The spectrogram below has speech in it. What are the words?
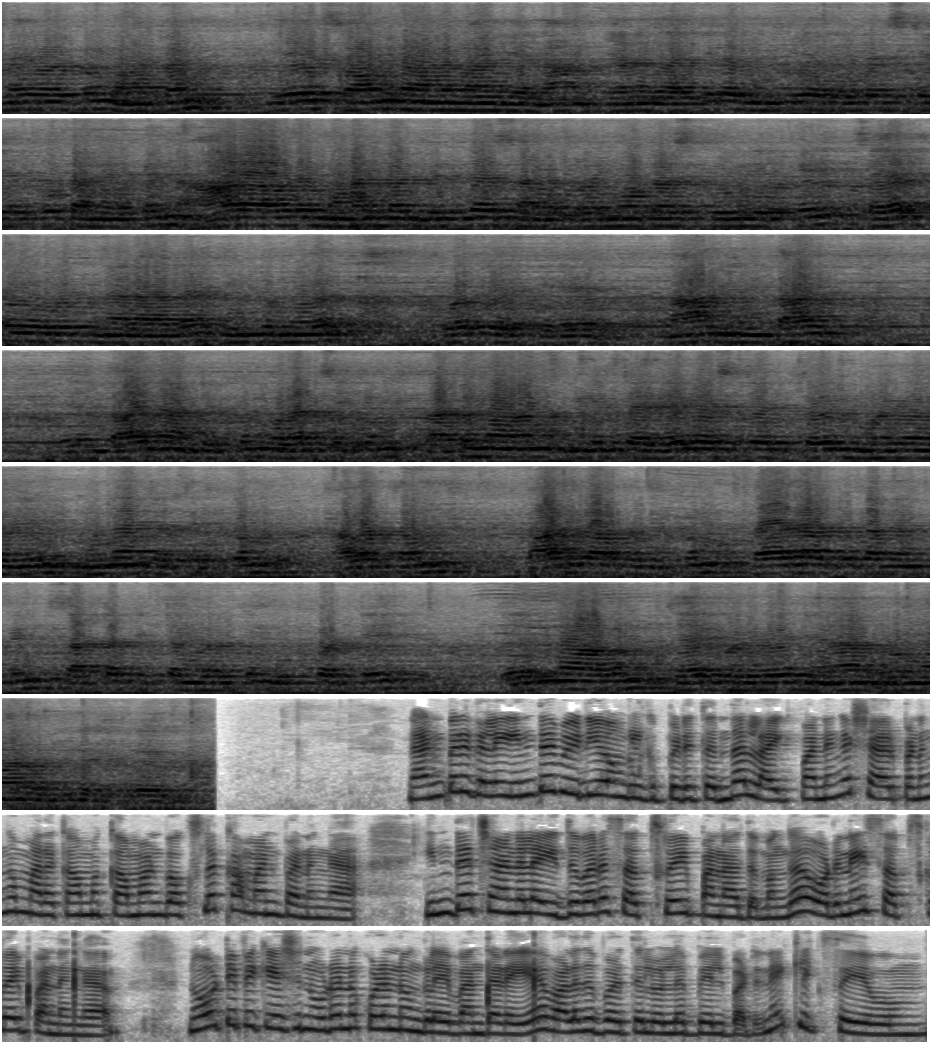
அனைவருக்கும் வணக்கம். ஏ. சுவாமிநாதன் ஆகிய நான் எனது அகில இந்திய ரியல் எஸ்டேட் கூட்டமைப்பின் ஆறாவது மாநில பில்டர்ஸ் அண்ட் ப்ரொமோட்டர்ஸ் குழுவிற்கு செயற்குழு உறுப்பினராக இன்று முதல் பொறுப்பேற்கிறேன். நான் என் தாய் என் தாய்நாட்டிற்கும் வளர்ச்சிக்கும் கட்டுமானம் உள்ளிட்ட ரியல் எஸ்டேட் தொழில் முனைவோரின் முன்னேற்றத்திற்கும் அவர்தம் பாதுகாப்பதற்கும் பேரா கூட்டமைப்பின் சட்ட திட்டங்களுக்கும் உட்பட்டு எந்நாளும் செயல்படுவேன் என உருமாற வருகிறேன் நண்பர்களே இந்த வீடியோ உங்களுக்கு பிடித்திருந்தால் லைக் பண்ணுங்கள் ஷேர் பண்ணுங்கள் மறக்காமல் கமெண்ட் பாக்ஸில் கமெண்ட் பண்ணுங்கள் இந்த சேனலை இதுவரை சப்ஸ்கிரைப் பண்ணாதவங்க உடனே சப்ஸ்கிரைப் பண்ணுங்கள் நோட்டிஃபிகேஷன் உடனுக்குடன் உங்களை வந்தடைய வலதுபுறத்தில் உள்ள பெல் பட்டனை கிளிக் செய்யவும்.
